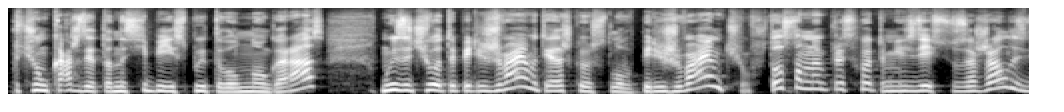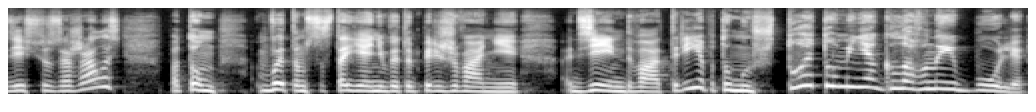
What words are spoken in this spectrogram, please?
Причем каждый это на себе испытывал много раз. Мы из-за чего-то переживаем. Вот я даже говорю слово «переживаем». Что со мной происходит? У меня здесь все зажалось, здесь все зажалось. Потом в этом состоянии, в этом переживании день, два, три. А потом, что это у меня головные боли?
